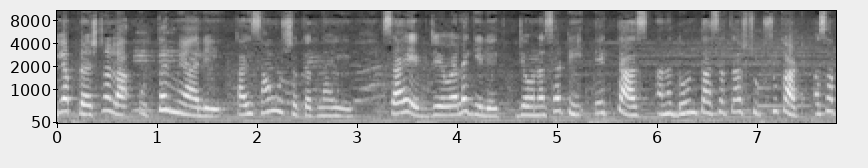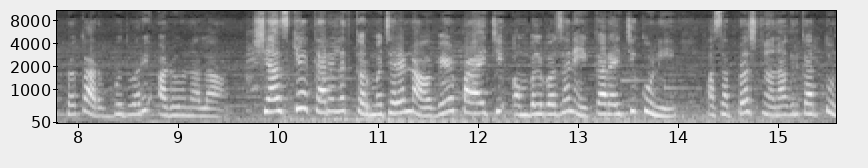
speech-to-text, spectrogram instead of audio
या प्रश्नाला उत्तर मिळाले. काही सांगू शकत नाही. साहेब जेवायला गेलेत. जेवणासाठी एक तास आणि दोन तासाचा शुकशुकाट असा प्रकार बुधवारी आढळून आला. शासकीय कार्यालयात कर्मचाऱ्यांना वेळ पाळायची अंमलबजावणी करायची कोणी? असा प्रश्न नागरिकांतून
